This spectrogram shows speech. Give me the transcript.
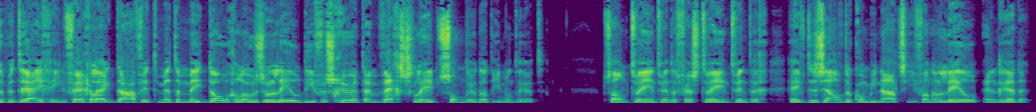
De bedreiging vergelijkt David met een meedogenloze leeuw die verscheurt en wegsleept zonder dat iemand redt. Psalm 22, vers 22 heeft dezelfde combinatie van een leeuw en redden.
